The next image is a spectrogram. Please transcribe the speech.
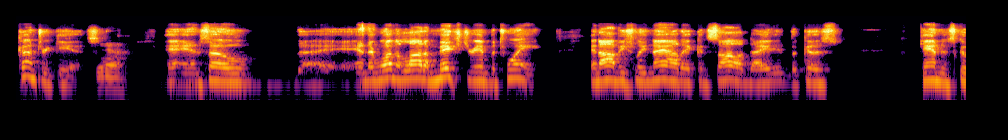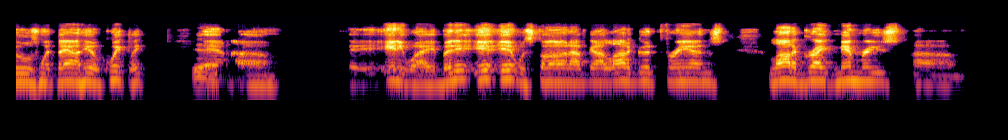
country kids. Yeah. And so, uh, and there wasn't a lot of mixture in between. And obviously now they consolidated because Camden schools went downhill quickly. Yeah. And um, anyway, but it, it, it was fun. I've got a lot of good friends, a lot of great memories. Um,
